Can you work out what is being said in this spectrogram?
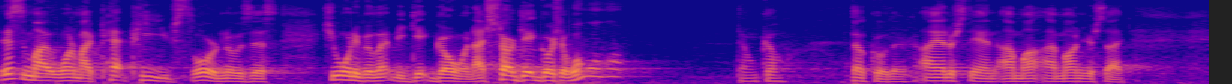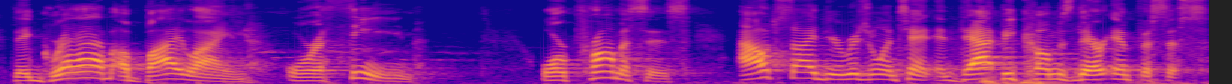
This is my, one of my pet peeves. Lord knows this. She won't even let me get going. I start getting going. Say, whoa, whoa, whoa. Don't go. Don't go there. I understand. I'm, I'm on your side. They grab a byline or a theme or promises outside the original intent, and that becomes their emphasis.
